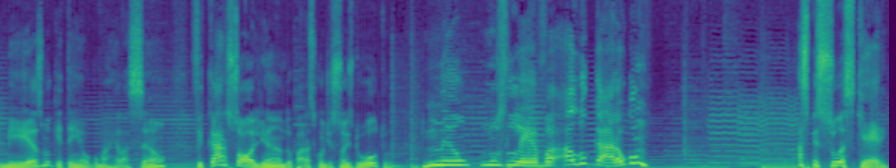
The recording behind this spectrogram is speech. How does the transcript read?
Mesmo que tenha alguma relação, ficar só olhando para as condições do outro não nos leva a lugar algum. As pessoas querem,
